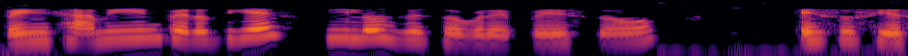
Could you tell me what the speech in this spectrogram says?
Benjamín, pero 10 kilos de sobrepeso, eso sí es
